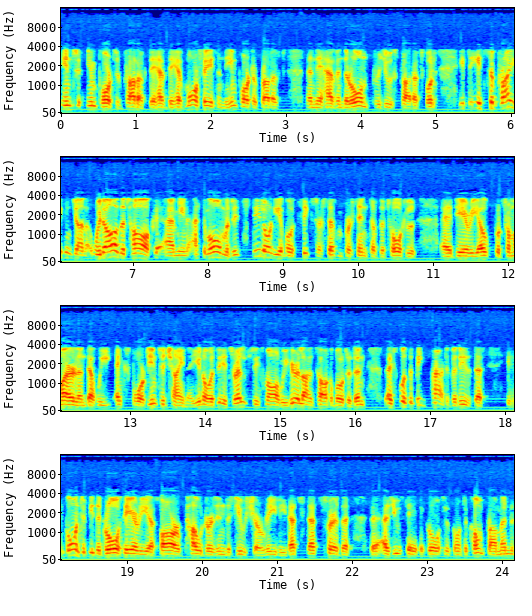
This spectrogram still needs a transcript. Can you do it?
into, imported product. They have they have more faith in the imported product than they have in their own produced products. But it, it's surprising, John, with all the talk. I mean, at the moment, it's still only about six or seven percent of the total uh, dairy output from Ireland that we export into China. You know, it's, it's relatively small. We hear a lot of talk about it, and I suppose the big part of it is that it's going to be the growth area for powders in the future. Really, that's that's where the, the as you say the growth is going to come from. And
